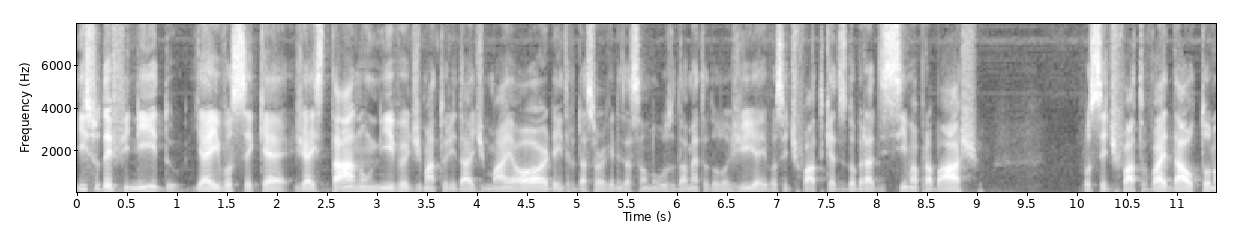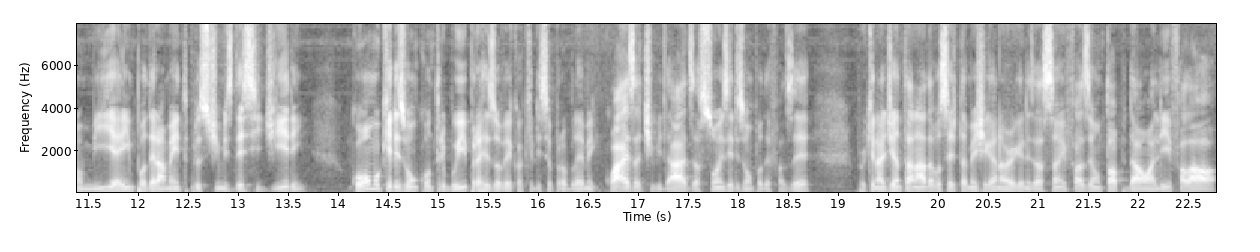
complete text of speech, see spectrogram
Isso definido, e aí você quer já está num nível de maturidade maior dentro da sua organização no uso da metodologia, e você de fato quer desdobrar de cima para baixo, você de fato vai dar autonomia e empoderamento para os times decidirem como que eles vão contribuir para resolver com aquele seu problema e quais atividades, ações eles vão poder fazer. Porque não adianta nada você também chegar na organização e fazer um top-down ali e falar, ó,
